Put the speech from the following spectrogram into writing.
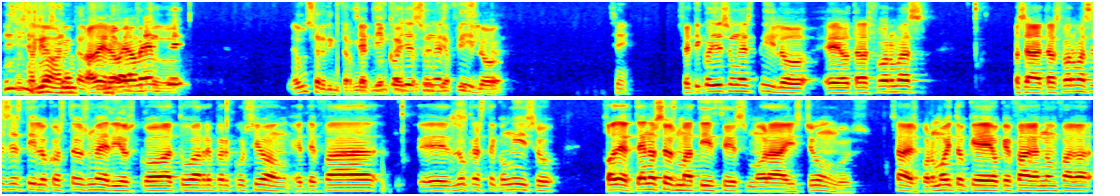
Rosalía no, no, a ver, obviamente... Todo. É un ser de internet, se ti colles un estilo... Física. Sí. Se ti colles un estilo e eh, o transformas... O sea, transformas ese estilo cos teus medios, coa túa repercusión e te fa... Eh, lucraste con iso joder, ten os seus matices morais chungos, sabes? Por moito que o que fagas non faga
